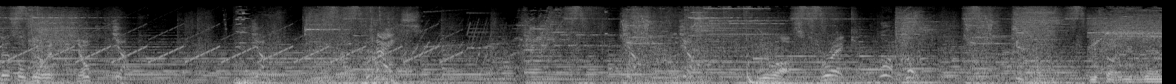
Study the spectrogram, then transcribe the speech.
This'll do it. Nope. Nice! You lost. Break. Thought you'd win?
